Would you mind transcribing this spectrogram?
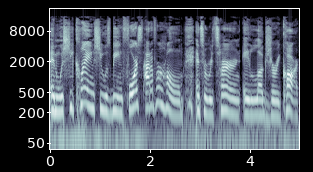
in which she claimed she was being forced out of her home and to return a luxury car.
